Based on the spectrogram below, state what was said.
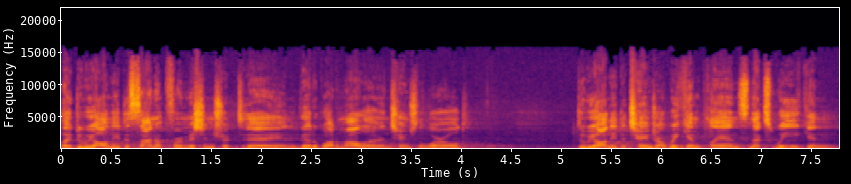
Like, do we all need to sign up for a mission trip today and go to Guatemala and change the world? Do we all need to change our weekend plans next week and,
